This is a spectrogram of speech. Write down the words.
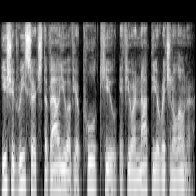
You should research the value of your pool cue if you are not the original owner.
